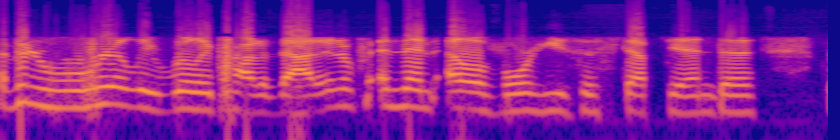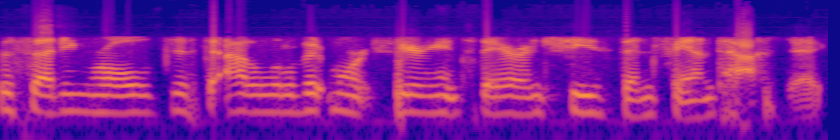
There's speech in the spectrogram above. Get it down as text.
I've been really, really proud of that. And and then Ella Voorhees has stepped into the setting role just to add a little bit more experience there, and she's been fantastic.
